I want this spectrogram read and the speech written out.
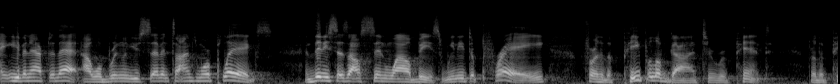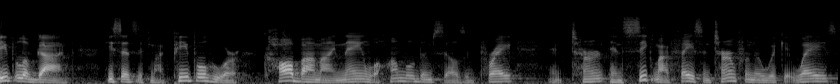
and even after that, I will bring on you seven times more plagues. And then he says, I'll send wild beasts. We need to pray for the people of God to repent. For the people of God. He says, If my people who are called by my name will humble themselves and pray and turn and seek my face and turn from their wicked ways,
